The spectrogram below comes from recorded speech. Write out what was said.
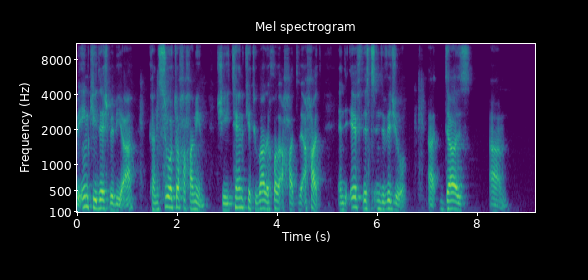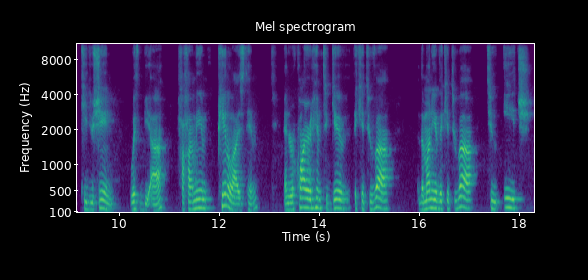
ואם קידש בביאה, כנסו אותו חכמים, שייתן כתובה לכל אחת ואחת. And if this individual uh, does um, kiddushin with bi'ah, Chachamim penalized him and required him to give the ketuvah, the money of the ketuvah, to each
